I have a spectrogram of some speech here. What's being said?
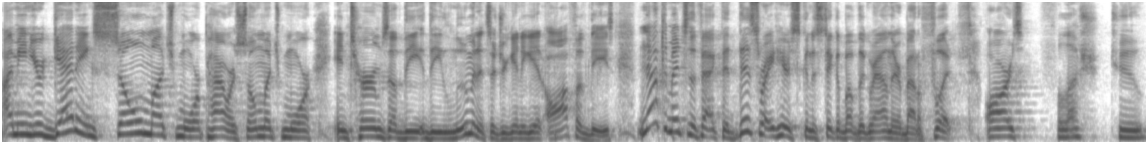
I mean, you're getting so much more power, so much more in terms of the, the luminance that you're gonna get off of these. Not to mention the fact that this right here is gonna stick above the ground there about a foot. Ours flush to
